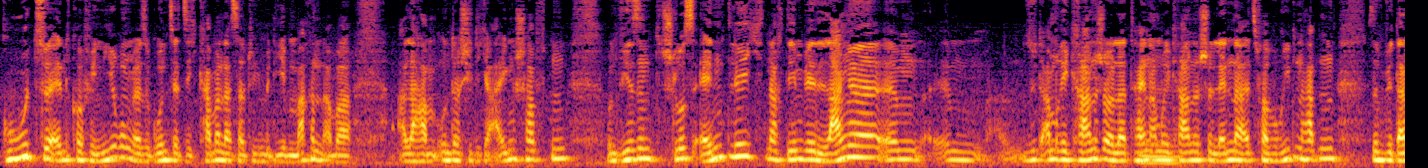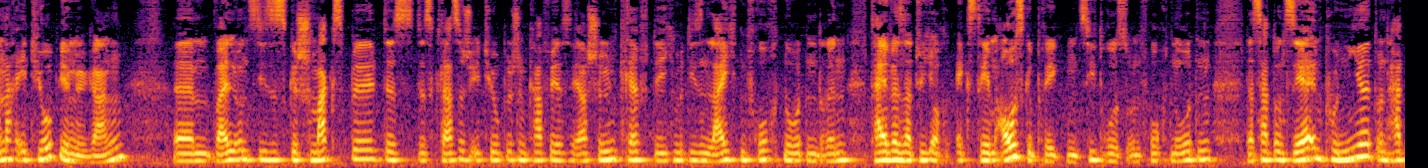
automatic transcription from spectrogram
gut zur Entkoffinierung. Also grundsätzlich kann man das natürlich mit jedem machen, aber alle haben unterschiedliche Eigenschaften. Und wir sind schlussendlich, nachdem wir lange ähm, ähm, südamerikanische oder lateinamerikanische Länder als Favoriten hatten, sind wir dann nach Äthiopien gegangen. Ähm, weil uns dieses Geschmacksbild des, des klassisch äthiopischen Kaffees ja schön kräftig mit diesen leichten Fruchtnoten drin, teilweise natürlich auch extrem ausgeprägten Zitrus- und Fruchtnoten, das hat uns sehr imponiert und hat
